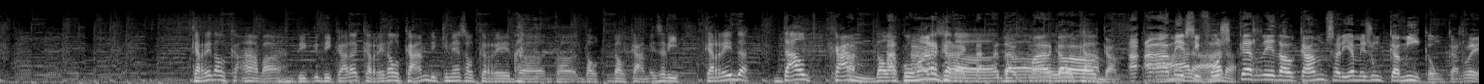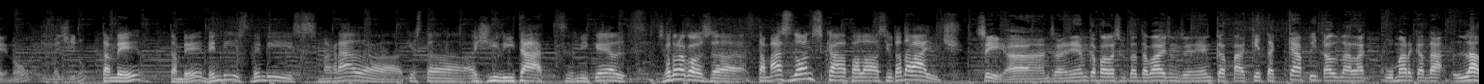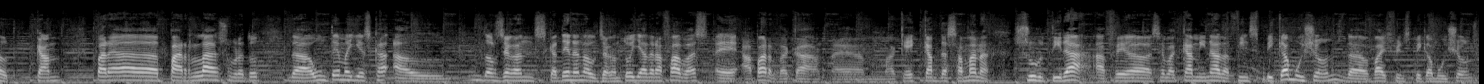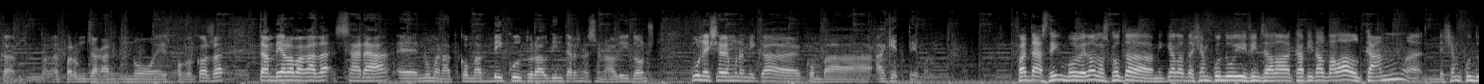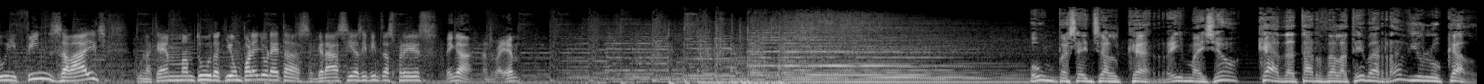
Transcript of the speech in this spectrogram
Carrer del Camp. Ah, va, dic, dic ara carrer del Camp. Dic quin és el carrer de, de, del, del Camp. És a dir, carrer de d'alt camp, de la comarca de, Exacte, de, de la comarca del del camp. A, a, a més, si Ara, fos ara. carrer del camp seria més un camí que un carrer, no? Imagino. També, també, ben vist, ben vist. M'agrada aquesta agilitat, Miquel. Escolta una cosa, te'n vas, doncs, cap a la ciutat de Valls. Sí, eh, ens anirem cap a la ciutat de Baix, ens anirem cap a aquesta capital de la comarca de l'Alt Camp per a parlar sobretot d'un tema i és que el, un dels gegants que tenen, el gegantó Lladre Faves, eh, a part de que eh, aquest cap de setmana sortirà a fer la seva caminada fins Picamoixons, de baix fins Picamoixons, que per un gegant no és poca cosa, també a la vegada serà eh, nomenat com a bé cultural d'interès nacional i doncs coneixerem una mica eh, com va aquest tema. Fantàstic, molt bé, doncs escolta, Miquel, et deixem conduir fins a la capital de l'Alt Camp, deixem conduir fins a Valls, connectem amb tu d'aquí un parell d'horetes. Gràcies i fins després. Vinga, ens veiem. Un passeig al carrer Major cada tarda a la teva ràdio local.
